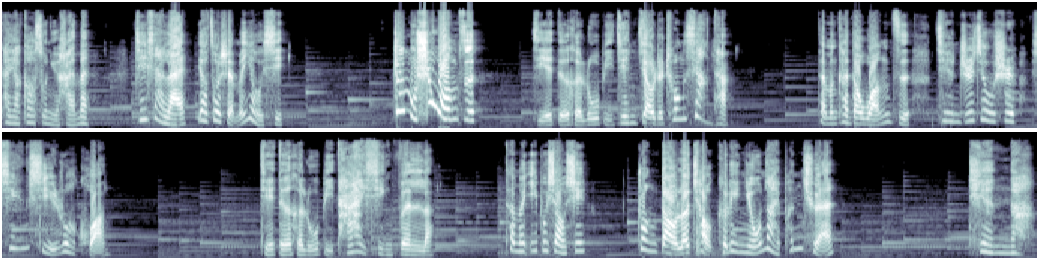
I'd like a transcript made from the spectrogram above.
他要告诉女孩们，接下来要做什么游戏。詹姆士王子，杰德和卢比尖叫着冲向他。他们看到王子，简直就是欣喜若狂。杰德和卢比太兴奋了。他们一不小心撞倒了巧克力牛奶喷泉。天哪！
